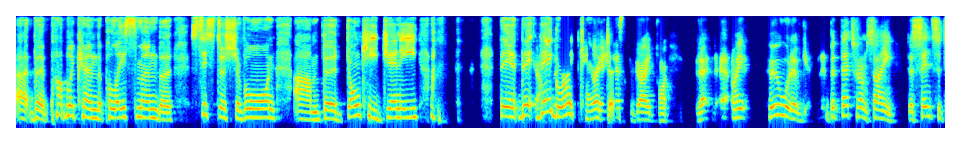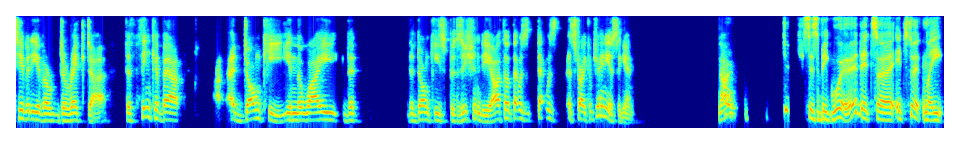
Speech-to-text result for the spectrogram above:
Uh, the publican, the policeman, the sister Siobhan, um, the donkey Jenny. they're they're, they're great characters. That's a great point. That, I mean, who would have? But that's what I'm saying. The sensitivity of a director to think about a donkey in the way that the donkey's positioned here. I thought that was that was a stroke of genius again. No, this is a big word. It's a it certainly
